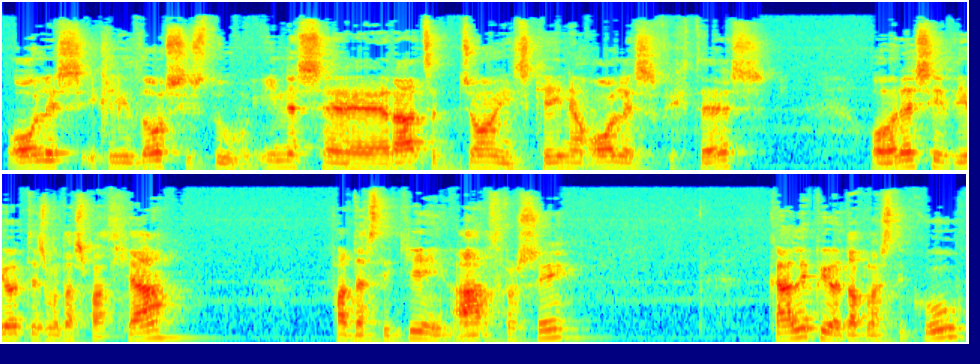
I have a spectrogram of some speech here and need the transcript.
Όλες οι κλειδώσεις του είναι σε ratchet joints και είναι όλες σφιχτές. Ωραίες ιδιότητες με τα σπαθιά. Φανταστική άρθρωση. Καλή ποιότητα πλαστικού.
